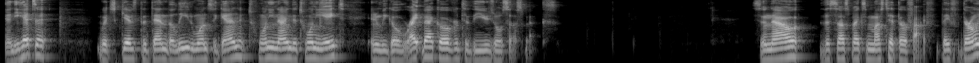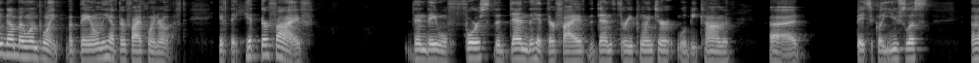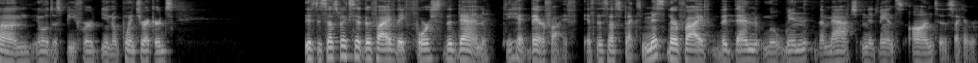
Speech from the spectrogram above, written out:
And he hits it, which gives the den the lead once again, 29 to 28, and we go right back over to the usual suspects. So now the suspects must hit their five. they they're only done by one point, but they only have their five pointer left. If they hit their five, then they will force the den to hit their five. The den's three pointer will become uh, basically useless. Um, it will just be for you know points records. If the suspects hit their five, they force the den to hit their five. If the suspects miss their five, the den will win the match and advance on to the second round.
